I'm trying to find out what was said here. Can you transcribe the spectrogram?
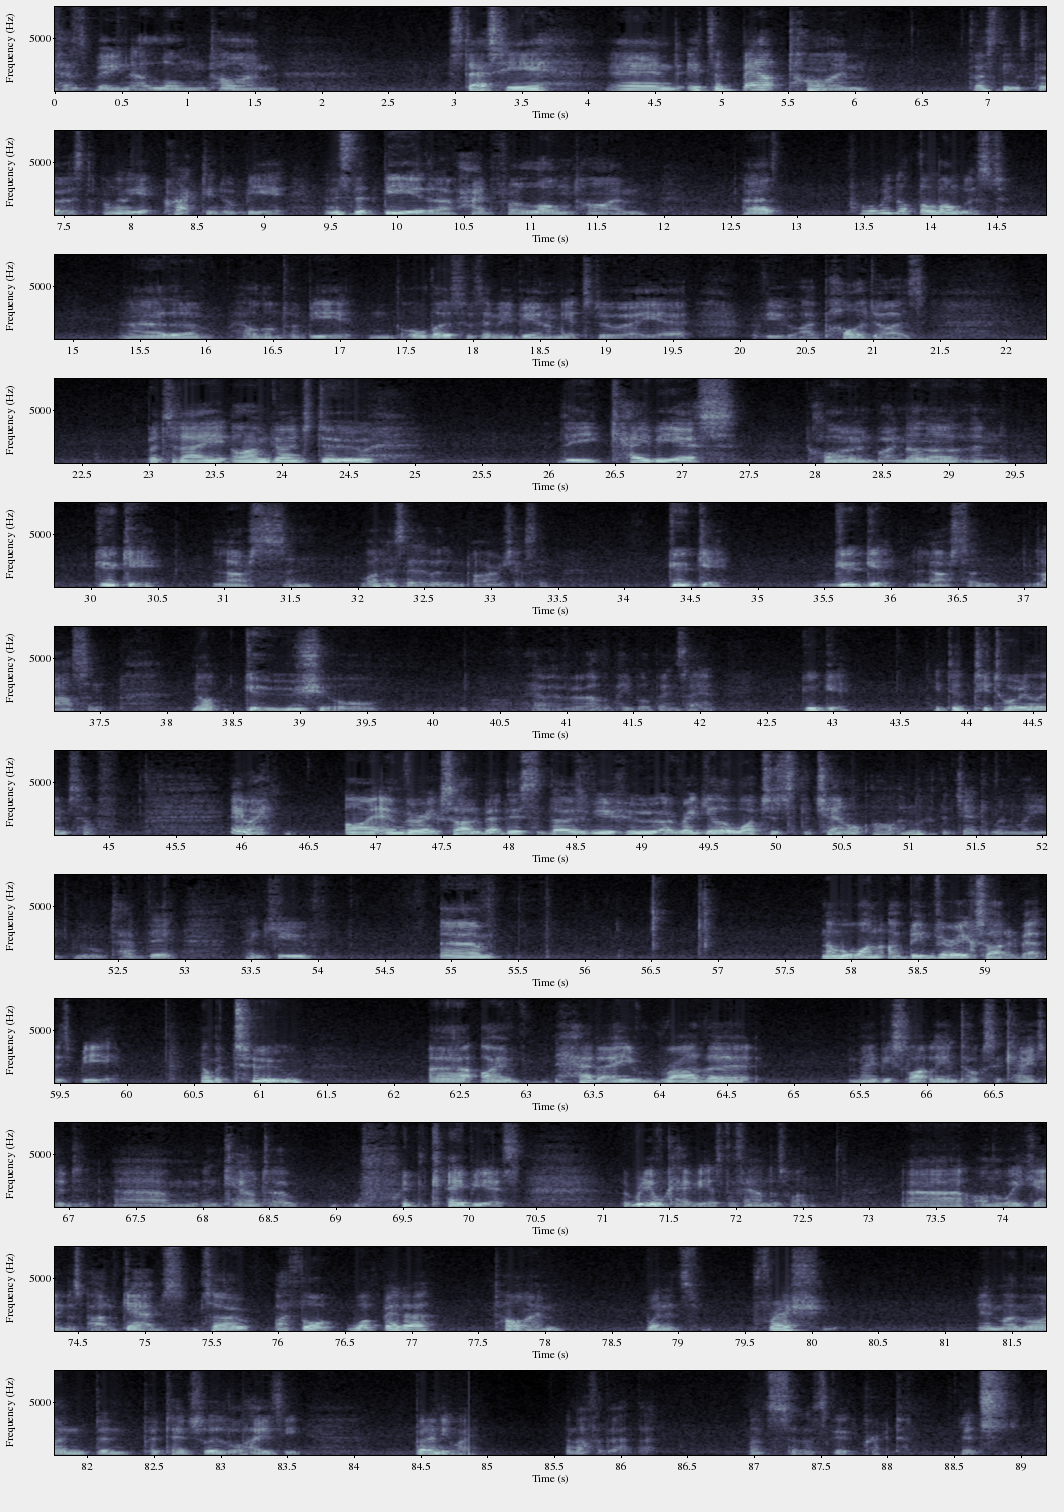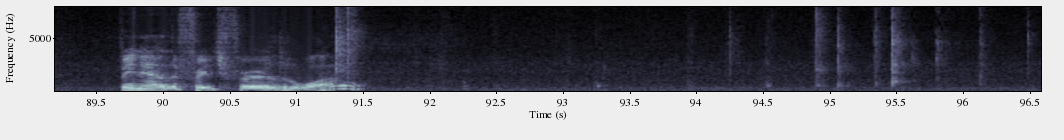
has been a long time. Stas here, and it's about time. First things first, I'm going to get cracked into a beer. And this is a beer that I've had for a long time. Uh, probably not the longest uh, that I've held onto a beer. And all those who've sent me a beer and I'm yet to do a uh, review, I apologise. But today I'm going to do the KBS clone by none other than Guge Larsen. Why did I say that with an Irish accent? Guge. Guge Larsen. Larsen. Not Googe or however other people have been saying it. Guge. He did a tutorial himself. Anyway, I am very excited about this. Those of you who are regular watchers to the channel, oh, and look at the gentlemanly little tab there. Thank you. Um, number one, I've been very excited about this beer. Number two, uh, I've had a rather, maybe slightly intoxicated um, encounter with the KBS, the real KBS, the founders one, uh, on the weekend as part of GABS. So I thought, what better time when it's fresh in my mind and potentially a little hazy. But anyway, enough about that let's let's get cracked. It's been out of the fridge for a little while.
